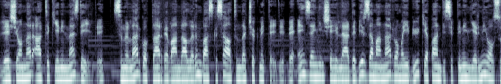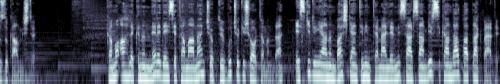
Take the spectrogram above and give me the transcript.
Lejyonlar artık yenilmez değildi, sınırlar Gotlar ve Vandalların baskısı altında çökmekteydi ve en zengin şehirlerde bir zamanlar Roma'yı büyük yapan disiplinin yerini yolsuzluk almıştı. Kamu ahlakının neredeyse tamamen çöktüğü bu çöküş ortamında, eski dünyanın başkentinin temellerini sarsan bir skandal patlak verdi.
